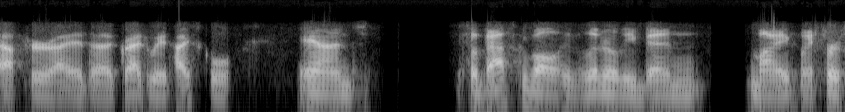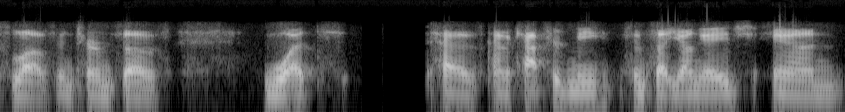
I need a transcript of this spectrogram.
after I had uh, graduated high school, and so basketball has literally been my my first love in terms of what has kind of captured me since that young age. And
